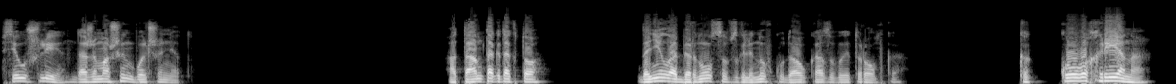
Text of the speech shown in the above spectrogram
Все ушли, даже машин больше нет». «А там тогда кто?» Данила обернулся, взглянув, куда указывает Ромка. «Какого хрена?»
